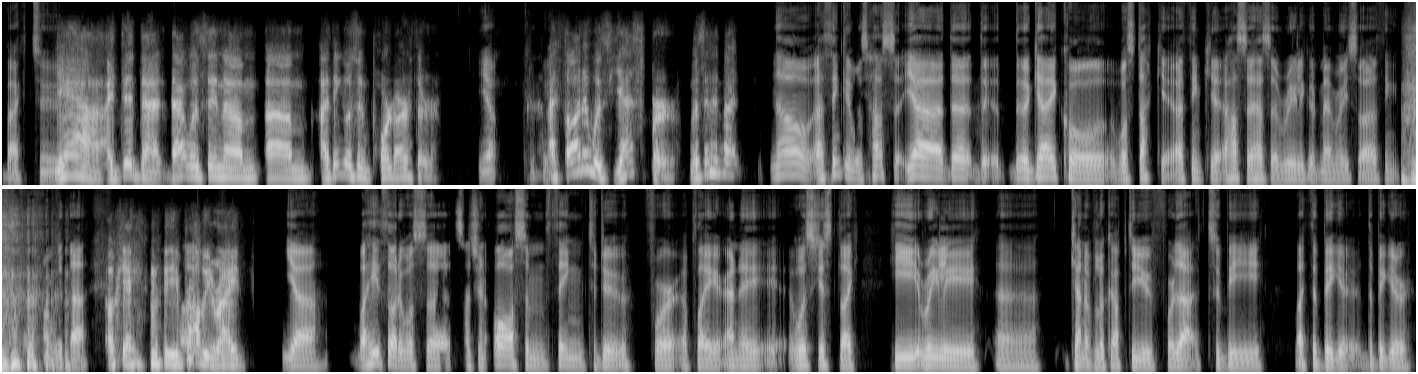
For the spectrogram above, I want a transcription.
back to. Yeah, I did that. That was in um um I think it was in Port Arthur. Yep. I thought it was Jesper. Wasn't it that? No, I think it was Hasse. Yeah, the the, the guy called was Dacke. I think uh, Hasse has a really good memory, so I think wrong with that. Okay, you're probably right. Yeah, well, he thought it was uh, such an awesome thing to do for a player, and it, it was just like he really uh, kind of look up to you for that to be like the bigger the bigger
